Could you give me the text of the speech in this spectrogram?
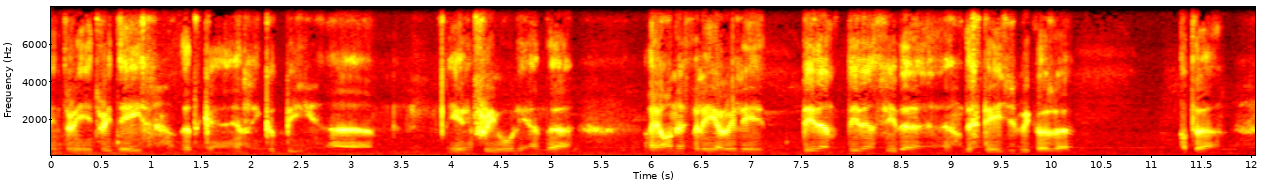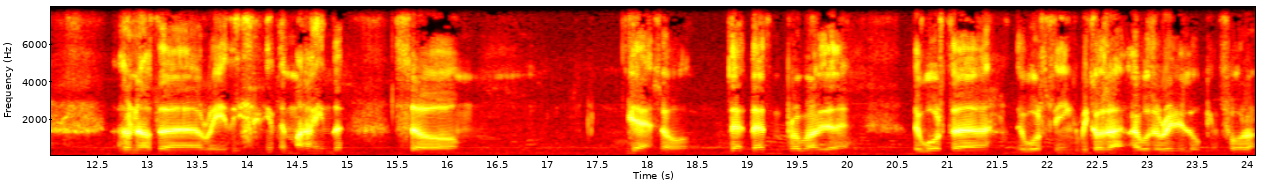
in three three days that can, it could be um, here in Friuli and uh, I honestly really didn't didn't see the the stages because uh, not uh, I'm not ready in the mind so um, yeah so that that's probably the the worst uh, the worst thing because I, I was really looking for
